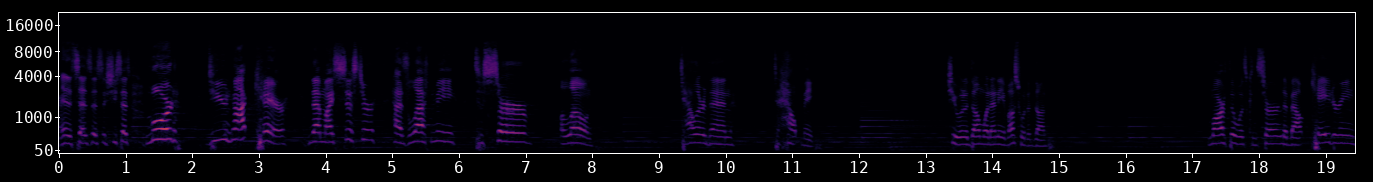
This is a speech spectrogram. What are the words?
And it says this and she says, Lord, do you not care that my sister has left me to serve alone? Tell her then to help me. She would have done what any of us would have done. Martha was concerned about catering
